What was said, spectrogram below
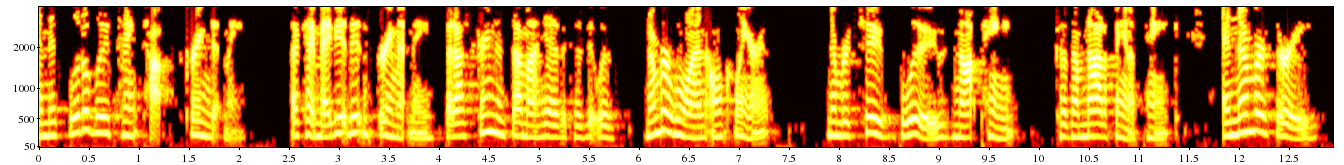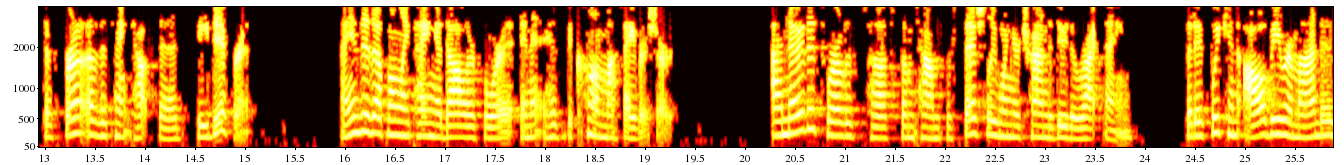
and this little blue tank top screamed at me. Okay, maybe it didn't scream at me, but I screamed inside my head because it was number one on clearance, number two, blue, not pink, because I'm not a fan of pink, and number three, the front of the tank top said, be different. I ended up only paying a dollar for it, and it has become my favorite shirt. I know this world is tough sometimes, especially when you're trying to do the right thing. But if we can all be reminded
